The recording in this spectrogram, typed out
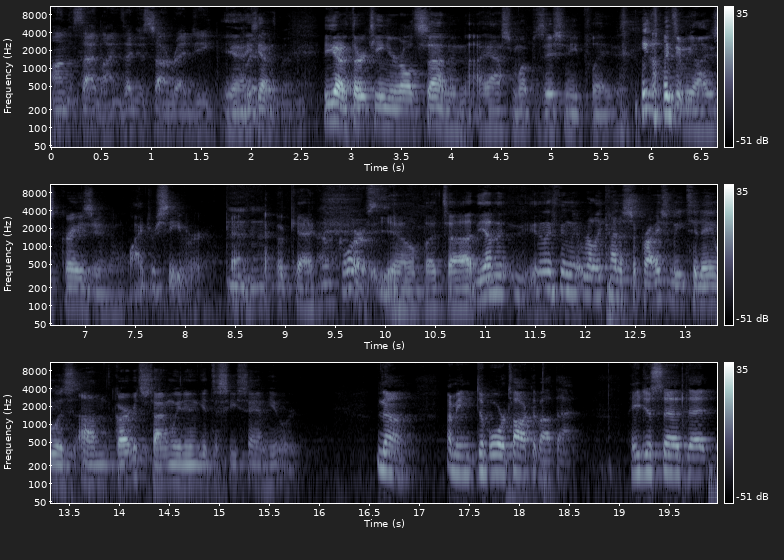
on the sidelines. I just saw Reggie. Yeah, he's got a, he got a 13 year old son, and I asked him what position he played. he looked at me like he's crazy. And Wide receiver. Okay. okay. Of course. You know, but uh, the other, the only thing that really kind of surprised me today was um, garbage time. We didn't get to see Sam Huard. No, I mean DeBoer talked about that. He just said that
